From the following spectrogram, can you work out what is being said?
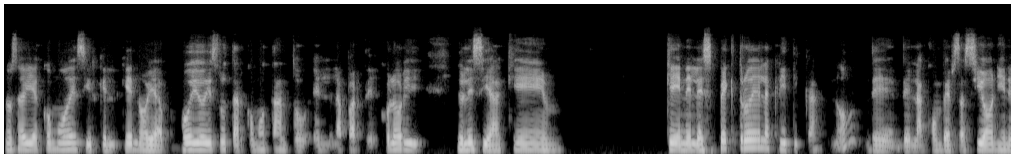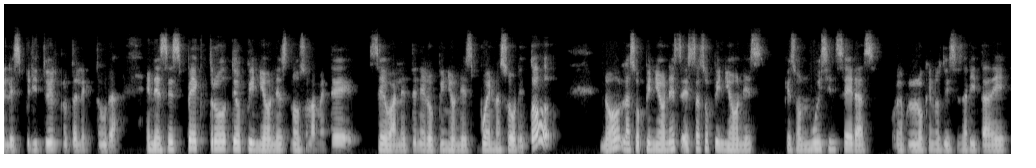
no sabía cómo decir que, que no había podido disfrutar como tanto la parte del color y yo le decía que, que en el espectro de la crítica, ¿no? De, de, la conversación y en el espíritu del club de lectura, en ese espectro de opiniones no solamente se van a tener opiniones buenas sobre todo, ¿no? Las opiniones, estas opiniones que son muy sinceras, por ejemplo, lo que nos dices ahorita de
